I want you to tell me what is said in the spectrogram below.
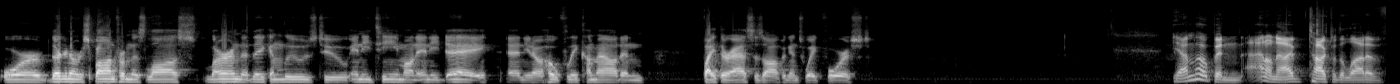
or they're going to respond from this loss learn that they can lose to any team on any day and you know hopefully come out and fight their asses off against Wake Forest. Yeah i'm hoping i don't know i've talked with a lot of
